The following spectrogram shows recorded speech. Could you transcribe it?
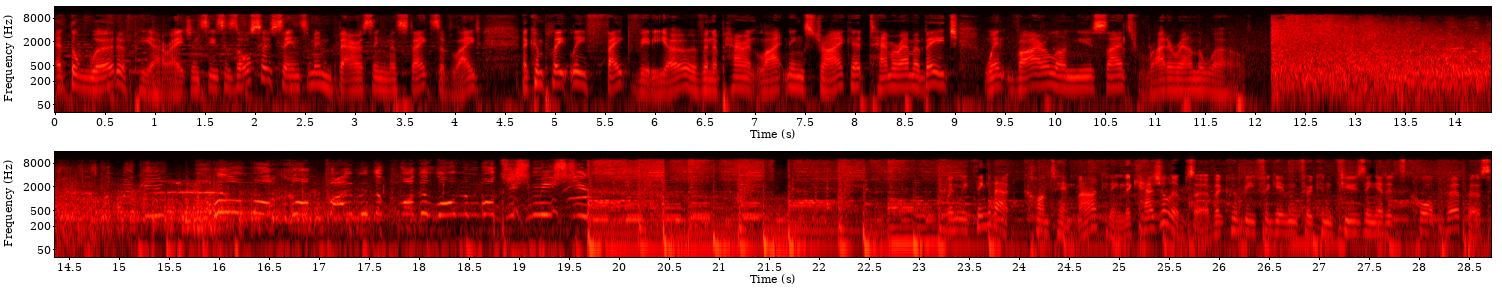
at the word of PR agencies has also seen some embarrassing mistakes of late. A completely fake video of an apparent lightning strike at Tamarama Beach went viral on news sites right around the world. When we think about content marketing, the casual observer could be forgiven for confusing at its core purpose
